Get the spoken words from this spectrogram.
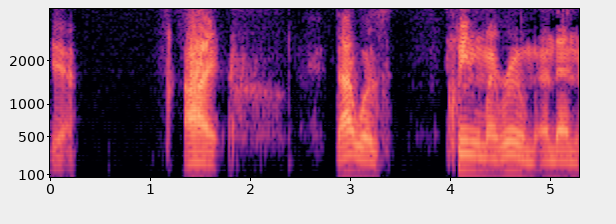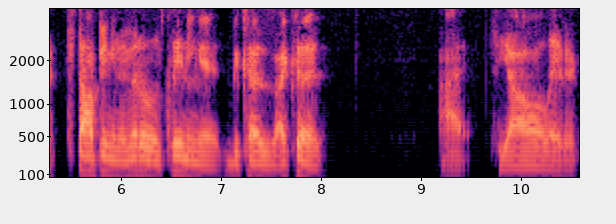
Yeah. I that was cleaning my room and then stopping in the middle of cleaning it because I could. Alright, see y'all later.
